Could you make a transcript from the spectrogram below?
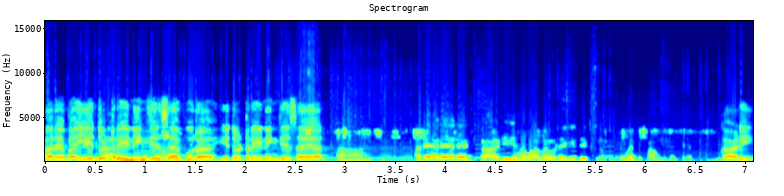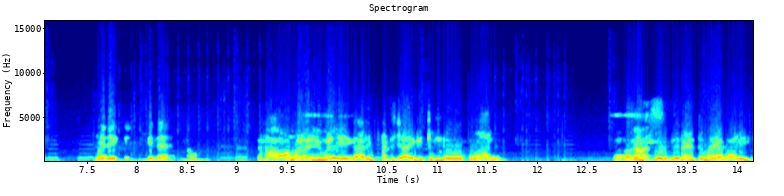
अरे भाई ये तो ट्रेनिंग जैसा है पूरा। ये तो ट्रेनिंग जैसा है यार। हाँ हाँ। अरे अरे अरे गाड़ी हवा में उड़ेगी देखना। तुम्हें दिखाऊँगा गाड़ी? ये देखिए किधर? हवा में नहीं उड़ेगी गाड़ी फट जाएगी तुम लोगों को आज। हाँ, अभी छोड़ दे रहे हैं तुम्हारा गाड़ी।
